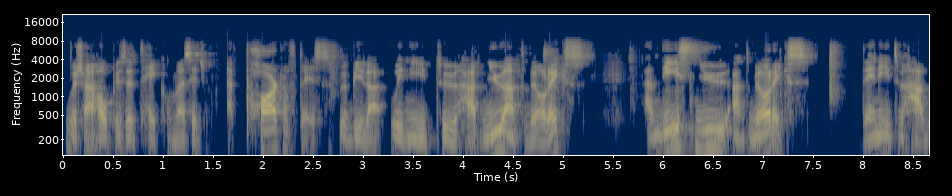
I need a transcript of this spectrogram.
which I hope is a take-home message, a part of this would be that we need to have new antibiotics, and these new antibiotics, they need to have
